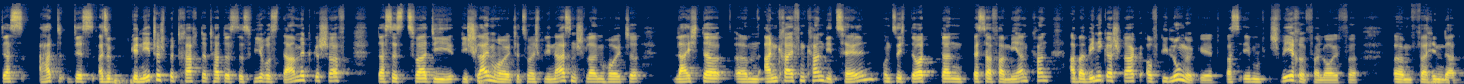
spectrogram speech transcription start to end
das hat das, also genetisch betrachtet hat es das Virus damit geschafft, dass es zwar die, die Schleimhäute, zum Beispiel die Nasenschleimhäute, leichter ähm, angreifen kann, die Zellen, und sich dort dann besser vermehren kann, aber weniger stark auf die Lunge geht, was eben schwere Verläufe ähm, verhindert.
